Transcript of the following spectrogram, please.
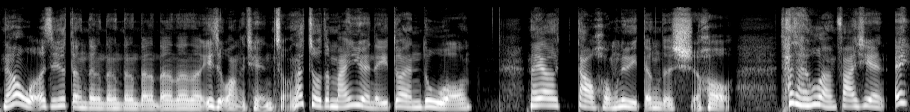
然后我儿子就噔噔噔噔噔噔噔噔一直往前走，那走的蛮远的一段路哦，那要到红绿灯的时候，他才忽然发现，哎，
